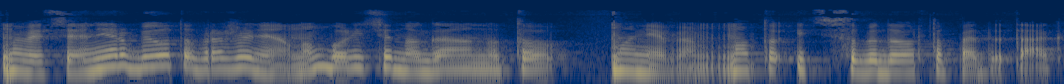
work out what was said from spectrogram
no wiecie, nie robiło to wrażenia. No boli cię noga, no to, no nie wiem, no to idź sobie do ortopedy, tak?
